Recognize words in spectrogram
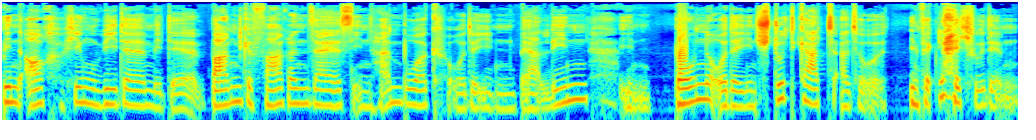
bin auch hin und wieder mit der Bahn gefahren, sei es in Hamburg oder in Berlin, in Bonn oder in Stuttgart. Also im Vergleich zu den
